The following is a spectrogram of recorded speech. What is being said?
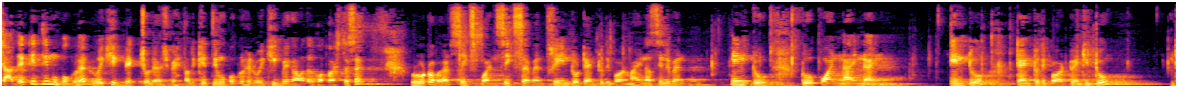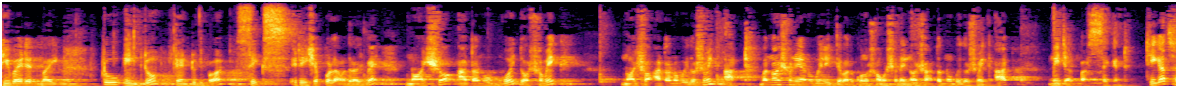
চাঁদের কৃত্রিম উপগ্রহের রৈখিক বেগ চলে আসবে। তাহলে কৃত্রিম উপগ্রহের রৈখিক বেগ আমাদের কত আসতেছে? Root over six point six seven three into ten to the power minus eleven into two point nine nine into ten to the power twenty two divided by two into ten to the power six এটা হিসাব করলে আমাদের আসবে নয়শো আটানব্বই দশমিক নয়শো আটানব্বই দশমিক আট বা নয়শো নিরানব্বই লিখতে পারো, কোনো সমস্যা নেই, নয়শো আটানব্বই দশমিক আট মিটার পার সেকেন্ড, ঠিক আছে?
